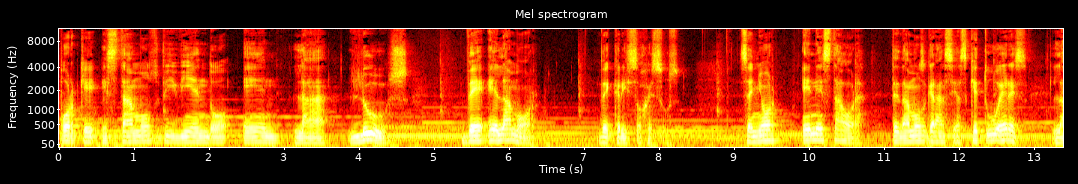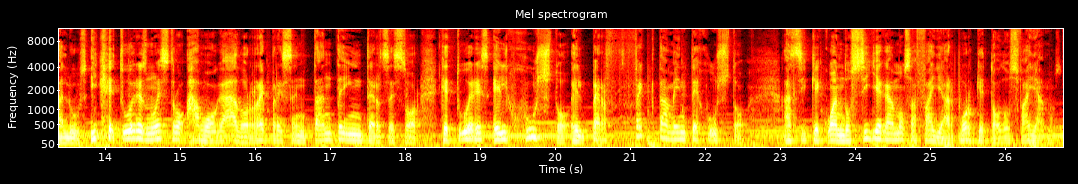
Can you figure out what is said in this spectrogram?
Porque estamos viviendo en la luz del el amor de Cristo Jesús. Señor, en esta hora te damos gracias que tú eres la luz y que tú eres nuestro abogado, representante, intercesor, que tú eres el justo, el perfectamente justo. Así que cuando sí llegamos a fallar, porque todos fallamos,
